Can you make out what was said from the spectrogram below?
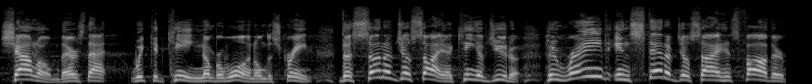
Shallum. There's that wicked king, number one on the screen. The son of Josiah, king of Judah, who reigned instead of Josiah his father,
